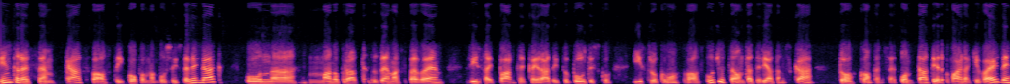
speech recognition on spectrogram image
interesēm, kas valstī kopumā būs izdevīgāk. Un, uh, manuprāt, zemāks PVN visai pārtikai radītu būtisku uh, iztrūkumu valsts budžetā, un tad ir jautājums, kā to kompensēt. Un tad ir vairāki veidi,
